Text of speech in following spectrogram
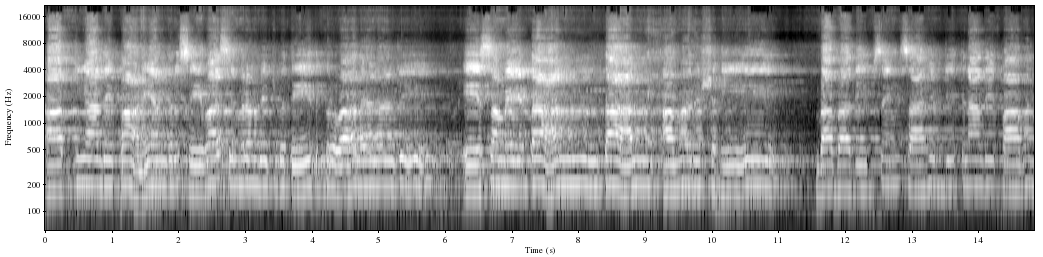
ਆਪ ਜੀਆਂ ਦੇ ਭਾਣੇ ਅੰਦਰ ਸੇਵਾ ਸਿਮਰਨ ਵਿੱਚ ਬਤੀਤ ਕਰਵਾ ਲੈਣਾ ਜੀ। ਇਸ ਸਮੇਂ ਧੰਨ ਧੰਨ ਅਮਰ ਸ਼ਹੀਦ। ਬਾਬਾ ਦੀਪ ਸਿੰਘ ਸਾਹਿਬ ਜੀਤਨਾ ਦੇ ਪਾਵਨ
